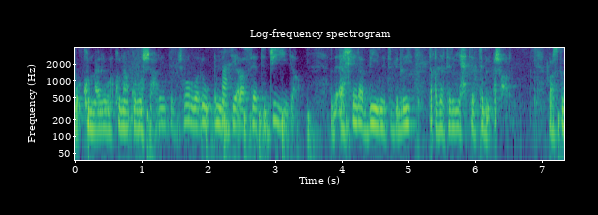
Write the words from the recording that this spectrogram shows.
وكل مع الأول كنا نقولوا شهرين ثلاث شهور ولو إن الدراسات الجيده الأخيرة بينت باللي تقدر تريح حتى 8 أشهر. parce que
